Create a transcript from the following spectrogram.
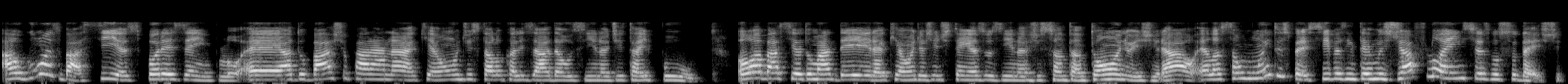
Algumas bacias, por exemplo, é a do Baixo Paraná, que é onde está localizada a usina de Itaipu, ou a bacia do Madeira, que é onde a gente tem as usinas de Santo Antônio e Giral, elas são muito expressivas em termos de afluências no Sudeste,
